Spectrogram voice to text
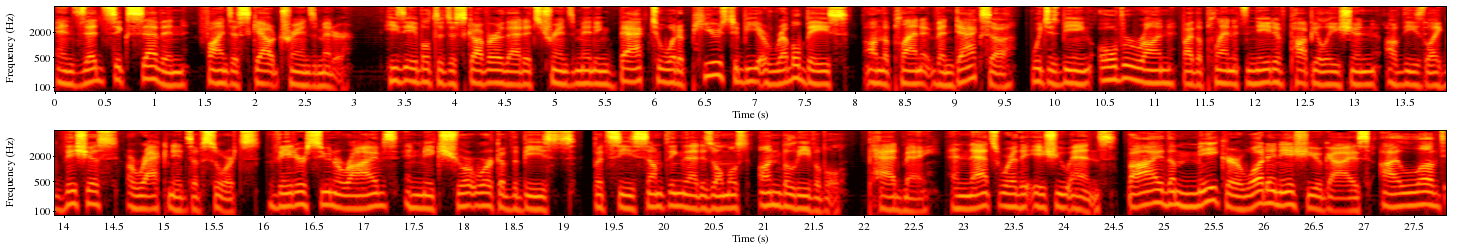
and Z67 finds a scout transmitter. He's able to discover that it's transmitting back to what appears to be a rebel base on the planet Vendaxa, which is being overrun by the planet's native population of these like vicious arachnids of sorts. Vader soon arrives and makes short work of the beasts, but sees something that is almost unbelievable. Padme. And that's where the issue ends. By the maker, what an issue, guys. I loved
